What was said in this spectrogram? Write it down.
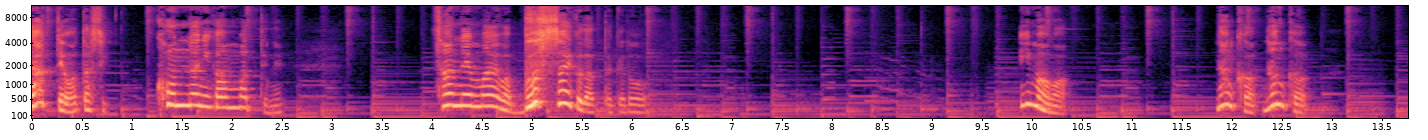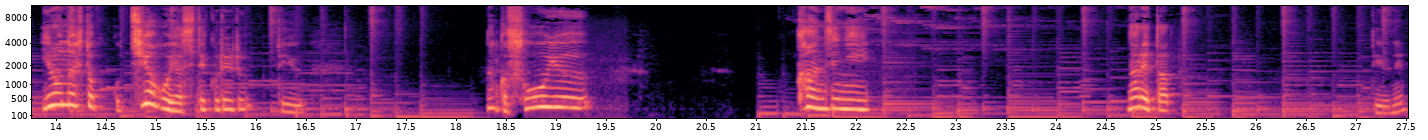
だって私こんなに頑張ってね3年前はブッサイクだったけど今はなんかなんかいろんな人がちやほやしてくれるっていうなんかそういう感じになれたっていうね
